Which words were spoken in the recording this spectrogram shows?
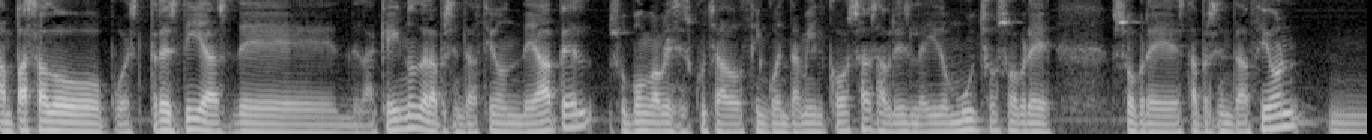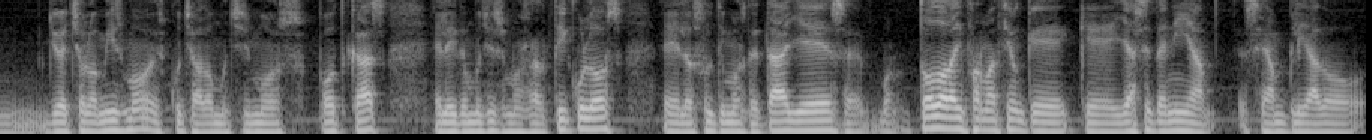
Han pasado pues tres días de, la Keynote, de la presentación de Apple. Supongo que habréis escuchado 50.000 cosas, habréis leído mucho sobre, sobre esta presentación. Mm, yo he hecho lo mismo, he escuchado muchísimos podcasts, he leído muchísimos artículos, eh, los últimos detalles, eh, bueno, toda la información que, ya se tenía se ha ampliado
